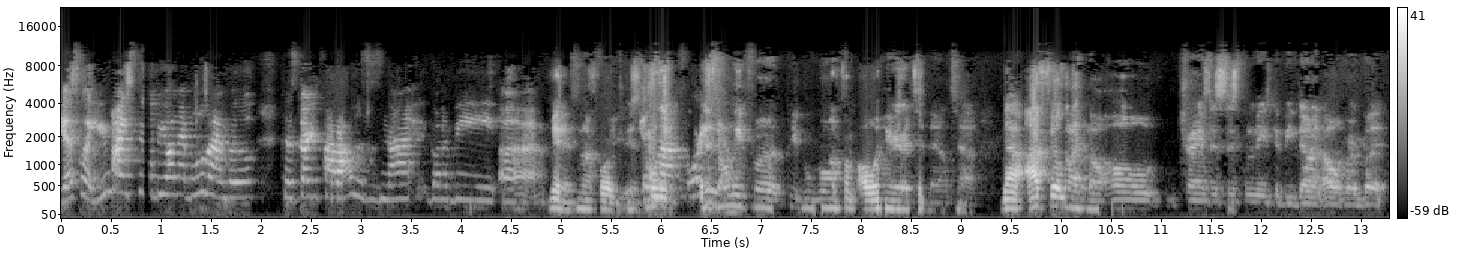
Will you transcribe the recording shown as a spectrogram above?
Guess what? You might still be on that blue line, boo, because thirty five dollars is not going to be. uh Yeah, it's not for you. It's, It's only, not for it's you. only for people going from O'Hare to downtown. Now, I feel like the whole transit system needs to be done over, but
